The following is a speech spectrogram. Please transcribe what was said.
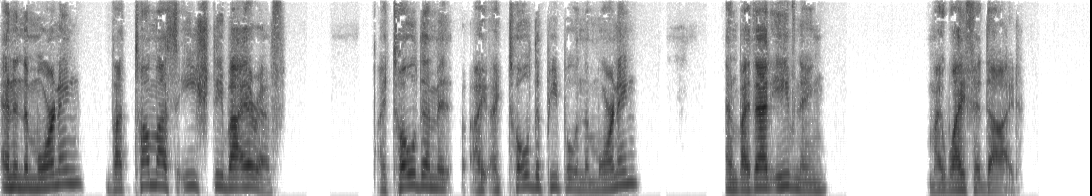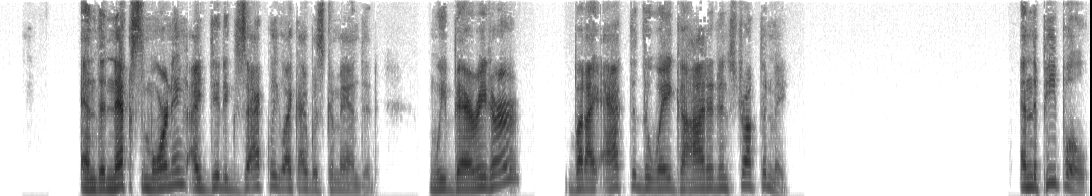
And in the morning, Vatomas Ishti Ba'erev. I told them it, I, I told the people in the morning, and by that evening, my wife had died. And the next morning, I did exactly like I was commanded. We buried her, but I acted the way God had instructed me. And the people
